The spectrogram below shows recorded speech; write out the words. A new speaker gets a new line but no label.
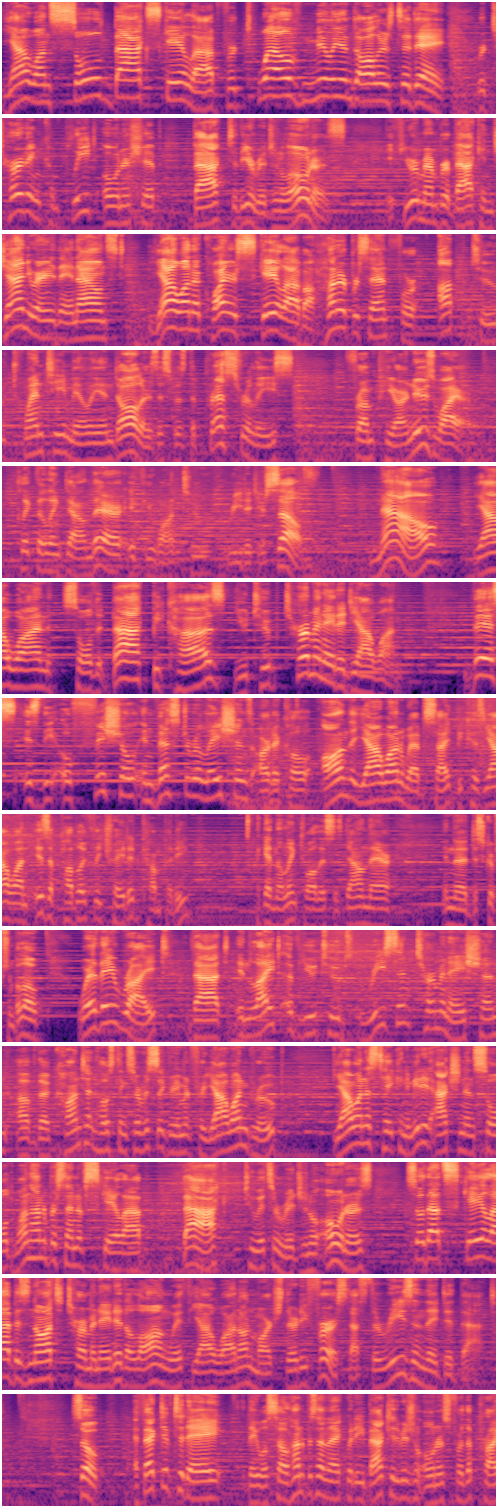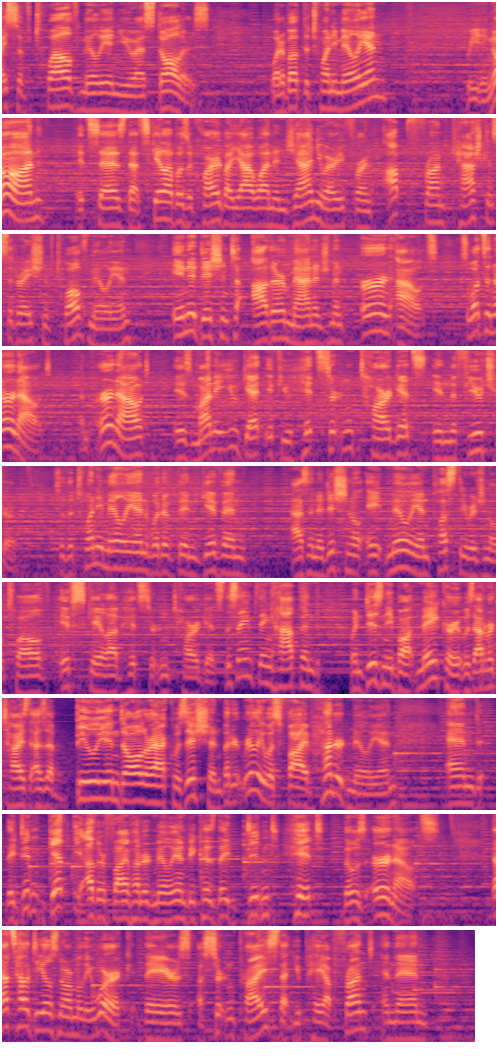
Yawan sold back Scalelab for $12 million today, returning complete ownership back to the original owners. If you remember back in January, they announced Yawan acquires Scalelab 100% for up to $20 million. This was the press release from PR Newswire. Click the link down there if you want to read it yourself. Now, Yawan sold it back because YouTube terminated Yawan. This is the official investor relations article on the Yawan website because Yawan is a publicly traded company. Again, the link to all this is down there in the description below, where they write that in light of YouTube's recent termination of the content hosting service agreement for Yawan Group, Yawan has taken immediate action and sold 100% of Scalelab back to its original owners so that Scalelab is not terminated along with Yawan on March 31st. That's the reason they did that. So, effective today, they will sell 100% of equity back to the original owners for the price of 12 million US dollars. What about the 20 million? Reading on, it says that Scalelab was acquired by Yawan in January for an upfront cash consideration of 12 million in addition to other management earnouts. So what's an earnout? An earnout is money you get if you hit certain targets in the future. So the 20 million would have been given as an additional 8 million plus the original 12 if Scalelab hit certain targets. The same thing happened when Disney bought Maker. It was advertised as a billion dollar acquisition, but it really was 500 million and they didn't get the other 500 million because they didn't hit those earnouts. That's how deals normally work. There's a certain price that you pay up front, and then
